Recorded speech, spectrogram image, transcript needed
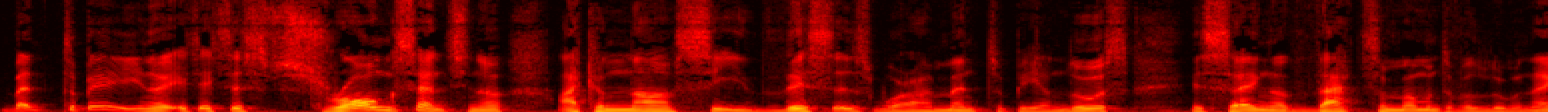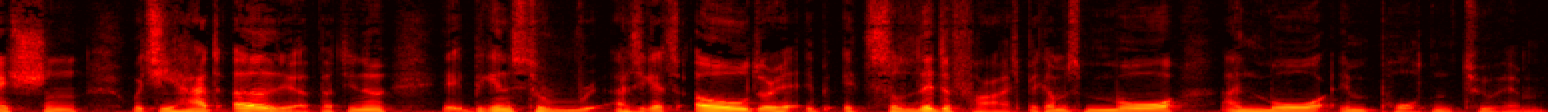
meant to be. You know, it, it's this strong sense. You know, I can now see this is where I'm meant to be. And Lewis is saying that that's a moment of illumination, which he had earlier. But you know, it begins to as he gets older, it, it solidifies, becomes more and more important to him.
